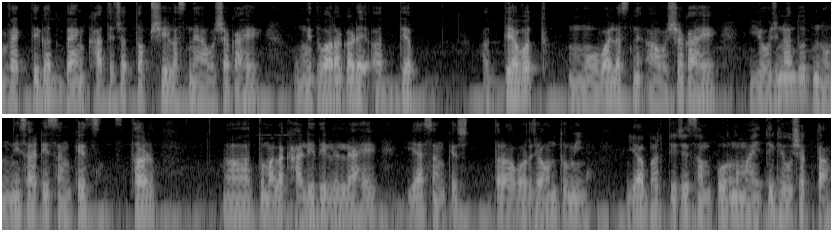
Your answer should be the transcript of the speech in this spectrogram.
व्यक्तिगत बँक खात्याचा तपशील असणे आवश्यक आहे. उमेदवाराकडे अद्यप अद्ययावत मोबाईल असणे आवश्यक आहे. योजनादूत नोंदणीसाठी संकेतस्थळ तुम्हाला खाली दिलेले आहे. या संकेतस्थळावर जाऊन तुम्ही या भरतीची संपूर्ण माहिती घेऊ शकता.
